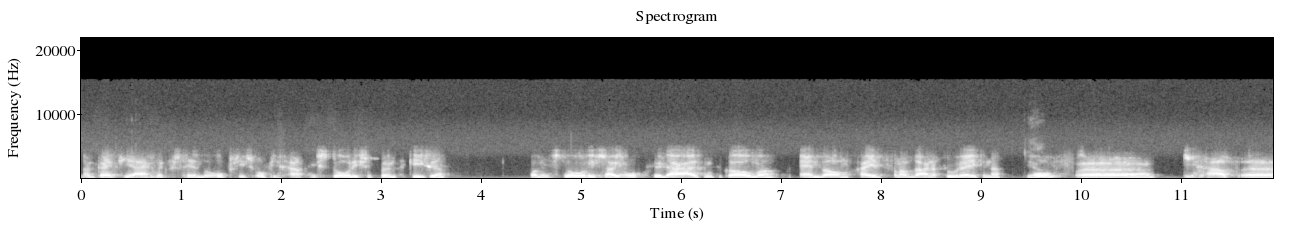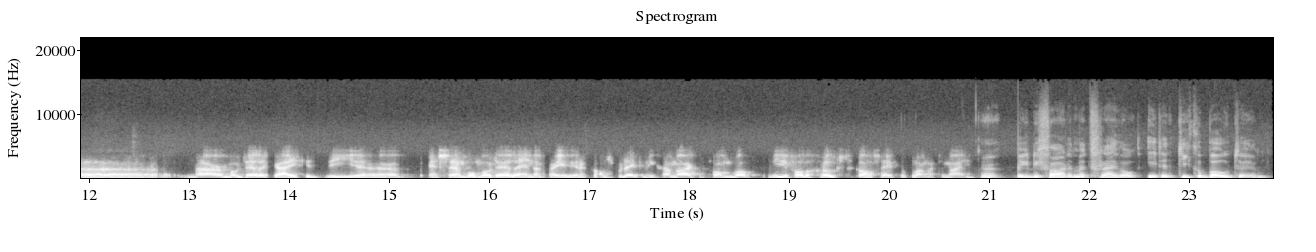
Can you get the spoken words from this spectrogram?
dan krijg je eigenlijk verschillende opties. Of je gaat historische punten kiezen. Van historisch zou je ongeveer daaruit moeten komen. En dan ga je het vanaf daar naartoe rekenen. Ja. Of eh, je gaat eh, naar modellen kijken die eh, ensemble modellen. En dan kan je weer een kansberekening gaan maken van wat in ieder geval de grootste kans heeft op lange termijn. ja. Jullie varen met vrijwel identieke boten.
